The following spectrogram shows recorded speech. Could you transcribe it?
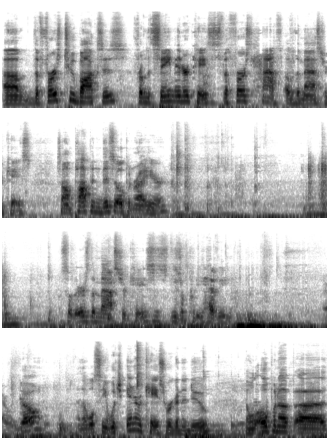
um, the first two boxes from the same inner case. It's the first half of the master case. So I'm popping this open right here. So there's the master case. These are pretty heavy. There we go. And then we'll see which inner case we're going to do. Then we'll open up uh,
